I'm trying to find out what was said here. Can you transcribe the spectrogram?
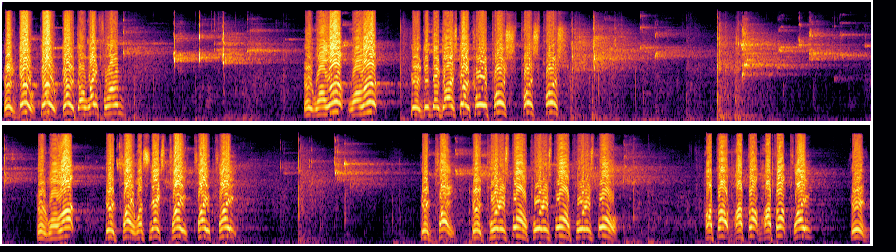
Good. Go. Go. Go. Don't wait for him. Good. Wall up. Wall up. Good. Get there, Doris. Go. Corey, push. Push. Push. Good. Wall up. Good. Play. What's next? Play. Play. Play. Good, play. Good, Porter's ball, Porter's ball, Porter's ball. Hop up, hop up, hop up, play. Good.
